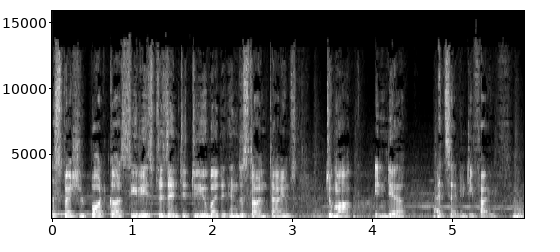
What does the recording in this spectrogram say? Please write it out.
a special podcast series presented to you by the Hindustan Times to mark India at 75.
